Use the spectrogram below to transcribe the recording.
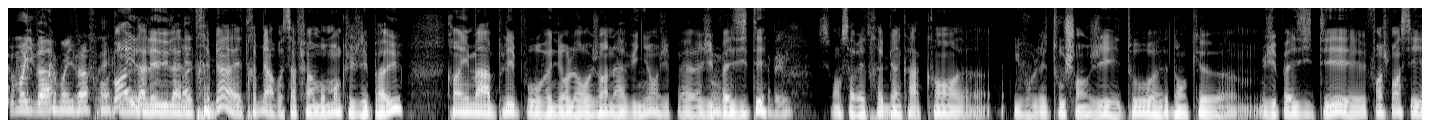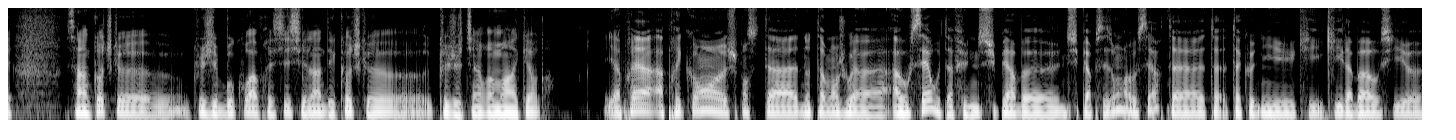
Comment il va Comment il va, Franck Bon, Euh, il allait, il allait ouais. très bien, il allait très bien. Après, ça fait un moment que je l'ai pas eu. Quand il m'a appelé pour venir le rejoindre à Avignon, j'ai pas, j'ai Mm. pas hésité. Ah bah oui. Qu'on savait très bien qu'à Caen, euh, il voulait tout changer et tout. euh, donc, euh, j'ai pas hésité. Et franchement, c'est, c'est un coach que, que j'ai beaucoup apprécié. C'est l'un des coachs que, que je tiens vraiment à cœur. quoi. Et après, après quand, euh, je pense que tu as notamment joué à, à Auxerre, où tu as fait une superbe, euh, une superbe saison à Auxerre. Tu as, connu qui, qui là-bas aussi euh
